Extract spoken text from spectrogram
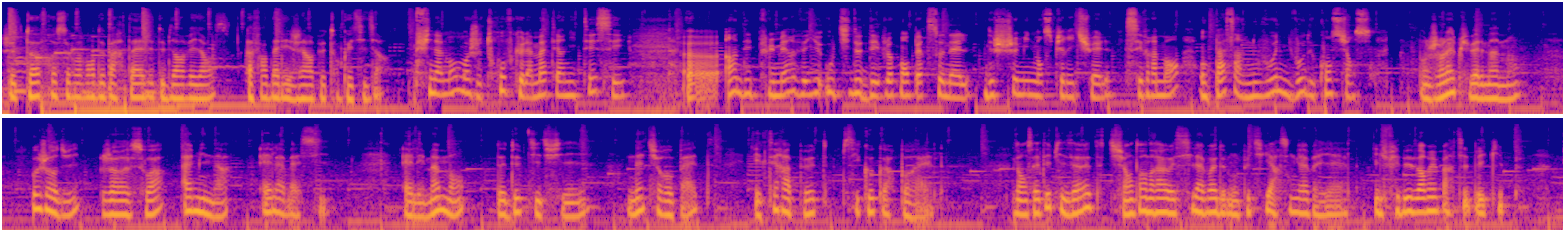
je t'offre ce moment de partage et de bienveillance afin d'alléger un peu ton quotidien. Finalement, moi je trouve que la maternité, c'est euh, un des plus merveilleux outils de développement personnel, de cheminement spirituel. C'est vraiment, on passe à un nouveau niveau de conscience. Bonjour la plus belle maman. Aujourd'hui, je reçois Amina El Abassi. Elle est maman de deux petites filles, naturopathe et thérapeute psychocorporelle. Dans cet épisode, tu entendras aussi la voix de mon petit garçon Gabriel. Il fait désormais partie de l'équipe,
